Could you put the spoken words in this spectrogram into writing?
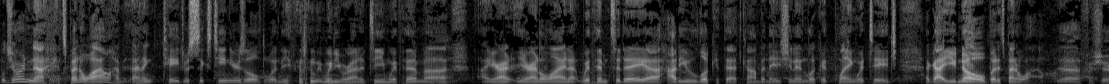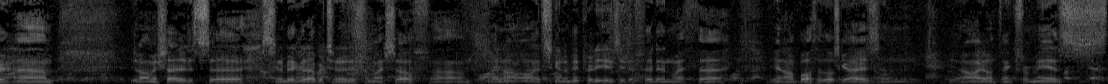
Well, Jordan, uh, it's been a while. I think Tage was 16 years old when you when you were on a team with him. Uh, you're on, you're on a line with him today. Uh, how do you look at that combination and look at playing with Tage, a guy you know, but it's been a while? Yeah, for sure. Um, you know, I'm excited. It's uh, it's going to be a good opportunity for myself. Um, you know, it's going to be pretty easy to fit in with uh, you know both of those guys, and you know, I don't think for me is,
